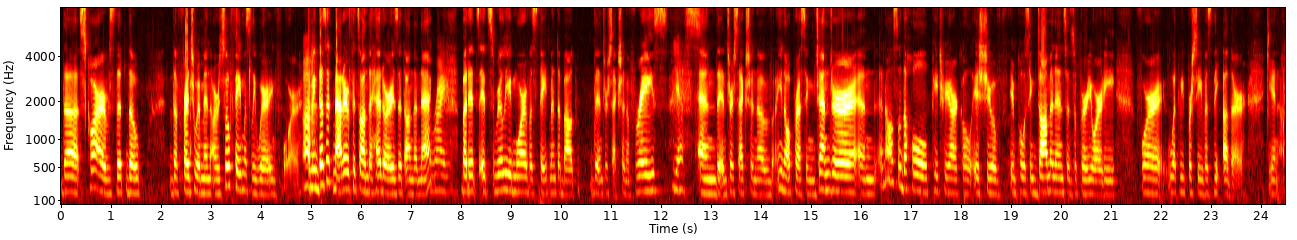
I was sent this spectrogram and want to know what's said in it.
the scarves that the the French women are so famously wearing for. I mean, does it matter if it's on the head or is it on the neck? Right. But it's it's really more of a statement about the intersection of race Yes. and the intersection of you know oppressing gender and and also the whole patriarchal issue of imposing dominance and superiority for what we perceive as the other you know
